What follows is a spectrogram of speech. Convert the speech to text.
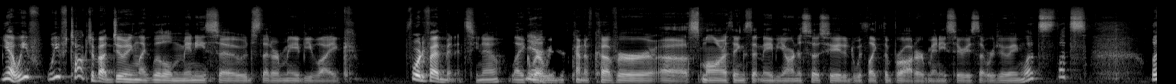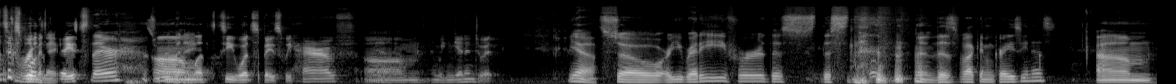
yeah we've we've talked about doing like little mini sodes that are maybe like 45 minutes you know like Yeah. where we just kind of cover uh, smaller things that maybe aren't associated with like the broader mini series that we're doing let's let's let's explore the space there Let's um, let's see what space we have Yeah. um, and we can get into it Yeah. So, are you ready for this this this fucking craziness? Um,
